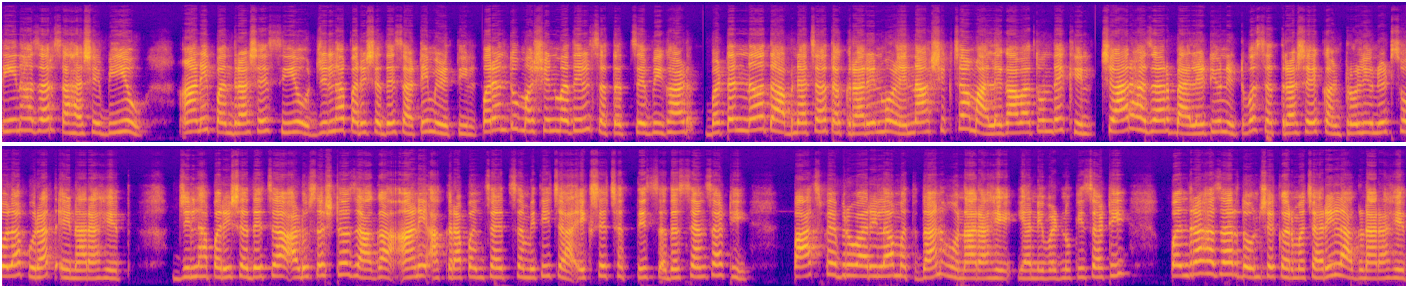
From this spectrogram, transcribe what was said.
तीन हजार सहाशे बीयू आणि पंधराशे सीयू जिल्हा परिषदेसाठी मिळतील. परंतु मशीन मधील सततचे बिघाड बटन न दाबण्याच्या तक्रारींमुळे नाशिकच्या मालेगावातून देखील चार हजार बॅलेट युनिट व सतराशे कंट्रोल युनिट सोलापुरात येणार आहेत. जिल्हा परिषदेच्या अडुसष्ट जागा आणि अकरा पंचायत समितीच्या एकशे छत्तीस सदस्यांसाठी पाच फेब्रुवारीला मतदान होणार आहे. या निवडणुकीसाठी पंधरा हजार दोनशे कर्मचारी लागणार आहेत.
